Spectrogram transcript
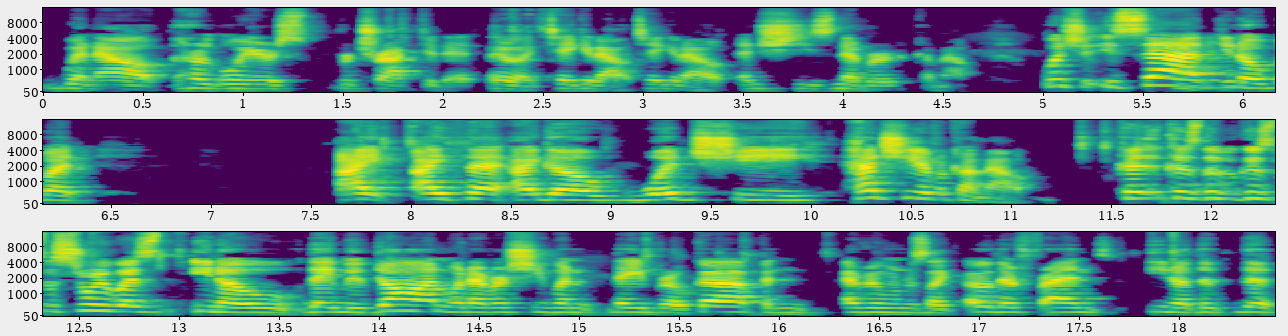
went out, her lawyers retracted it. They're like, "Take it out, take it out," and she's never come out, which is sad, you know. But I I thought I go, would she had she ever come out? Because the because the story was, you know, they moved on, whatever. She went, they broke up, and everyone was like, "Oh, they're friends." You know, the the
